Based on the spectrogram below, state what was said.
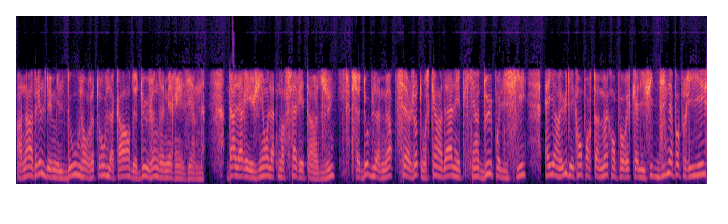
En avril 2012, on retrouve le corps de deux jeunes Amérindiennes. Dans la région, l'atmosphère est tendue. Ce double meurtre s'ajoute au scandale impliquant deux policiers ayant eu des comportements qu'on pourrait qualifier d'inappropriés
